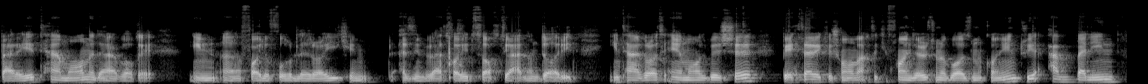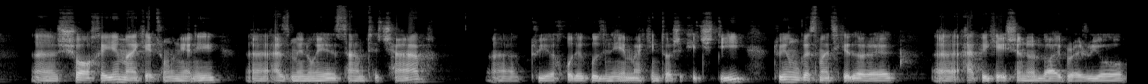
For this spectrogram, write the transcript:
برای تمام در واقع این فایل و فولدرهایی که از این به بعد خواهید ساخت یا الان دارید این تغییرات اعمال بشه بهتره که شما وقتی که Finder تون رو باز می‌کنین توی اولین شاخه Mac تون یعنی از منوی سمت چپ توی خود گزینه Macintosh HD توی اون قسمتی که داره اپلیکیشن و library و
